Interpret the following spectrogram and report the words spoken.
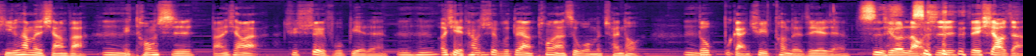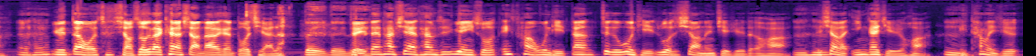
提出他们的想法，嗯。哎，同时把他们想法去说服别人，嗯哼。而且他们说服对象通常是我们传统嗯。都不敢去碰的这些人，是。就有老师、这些校长。嗯哼。因为但我小时候在看到校长，大家可能躲起来了。对对对，但他现在他们是愿意说，哎，他有问题，当然这个问题如果是校长能解决的话，嗯校长应该解决的话，嗯。他们也就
